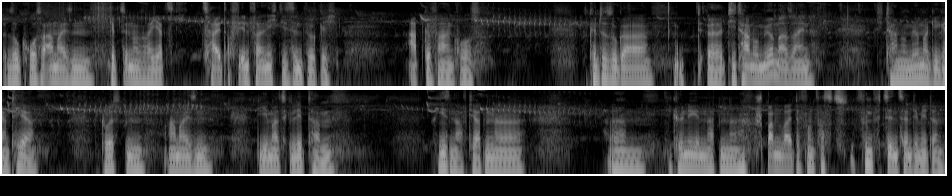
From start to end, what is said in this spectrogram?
So große Ameisen gibt es in unserer Jetztzeit auf jeden Fall nicht. Die sind wirklich abgefahren groß. Es könnte sogar äh, Titanomyrma sein. Titanomyrma gigantea. Die größten Ameisen, die jemals gelebt haben. Riesenhaft. Die hatten äh, ähm, die Königin hat eine Spannweite von fast 15 Zentimetern.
